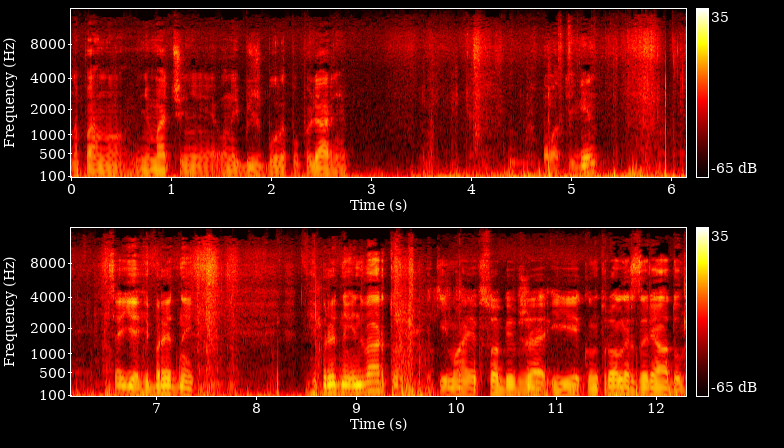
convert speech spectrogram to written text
Напевно, в Німеччині вони більш були популярні. От, він. Це є гібридний гібридний інвертор, який має в собі вже і контролер заряду.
